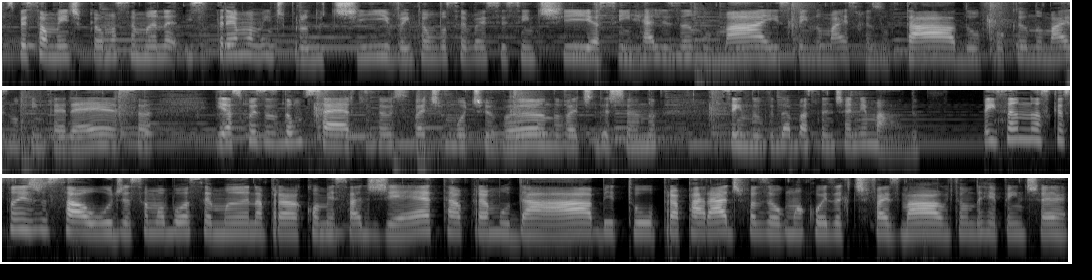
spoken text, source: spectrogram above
Especialmente porque é uma semana extremamente produtiva, então você vai se sentir assim realizando mais, tendo mais resultado, focando mais no que interessa e as coisas dão certo, então isso vai te motivando, vai te deixando sem dúvida bastante animado. Pensando nas questões de saúde, essa é uma boa semana para começar a dieta, para mudar hábito, para parar de fazer alguma coisa que te faz mal. Então, de repente é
